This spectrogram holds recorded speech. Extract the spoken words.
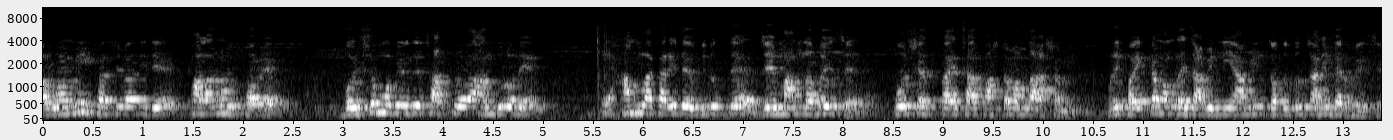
আওয়ামী ফ্যাসিবাদীদের ফালানোর পরে বৈষম্য বিরোধী ছাত্র আন্দোলনের হামলাকারীদের বিরুদ্ধে যে মামলা হয়েছে প্রায় চার পাঁচটা মামলার আসামি। উনি কয়েকটা মামলায় জামিন নিয়ে আমি যতদূর জানি বের হয়েছে,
